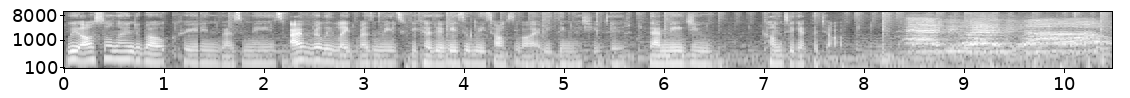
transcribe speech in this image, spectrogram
We also learned about creating resumes. I really like resumes because it basically talks about everything that you did that made you come to get the job. Everywhere we go,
